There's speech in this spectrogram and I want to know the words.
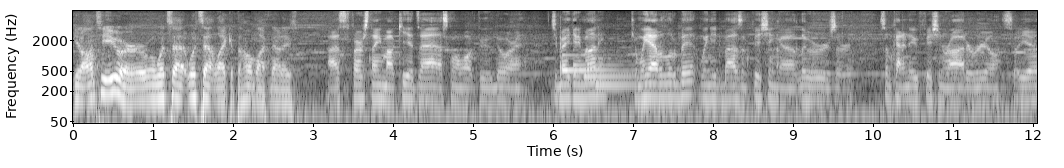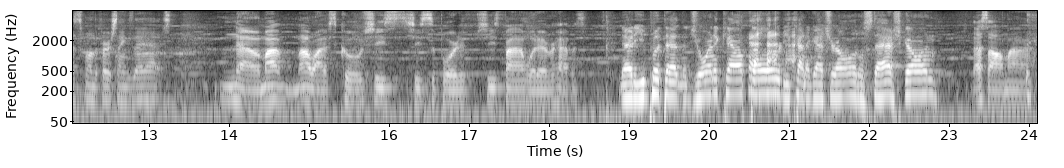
get onto you, or, or what's that? What's that like at the home life nowadays? That's the first thing my kids ask when I walk through the door. Did you make any money? Can we have a little bit? We need to buy some fishing uh, lures or some kind of new fishing rod or reel. So yeah, that's one of the first things they ask. No, my my wife's cool. She's she's supportive. She's fine. Whatever happens. Now, do you put that in the joint account though, or do you kind of got your own little stash going? That's all mine.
